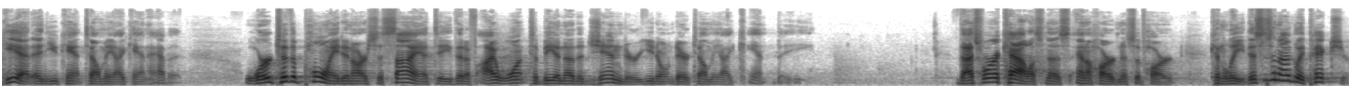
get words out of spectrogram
get, and you can't tell me I can't have it. We're to the point in our society that if I want to be another gender, you don't dare tell me I can't be. That's where a callousness and a hardness of heart can lead. This is an ugly picture,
